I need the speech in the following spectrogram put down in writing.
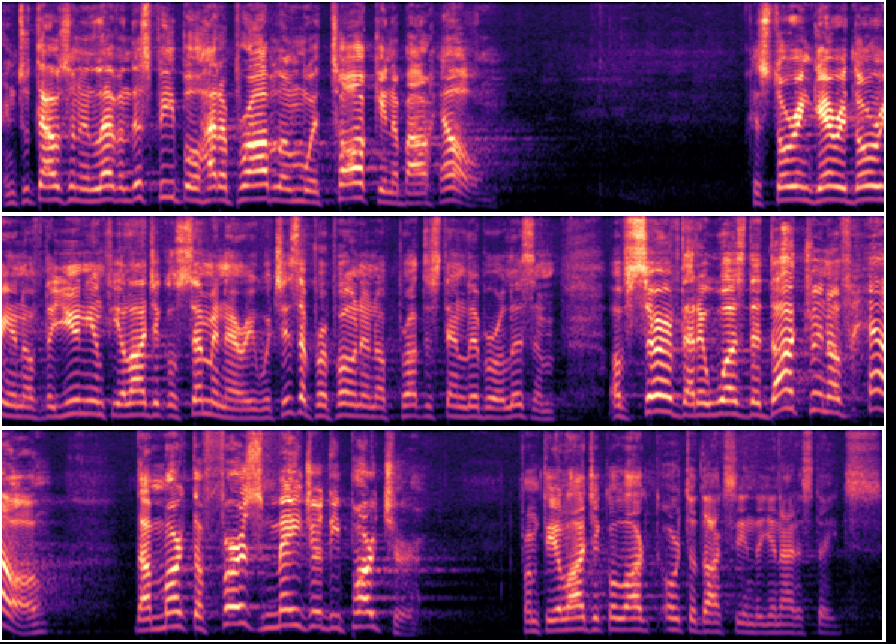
in 2011, these people had a problem with talking about hell. Historian Gary Dorrien of the Union Theological Seminary, which is a proponent of Protestant liberalism, observed that it was the doctrine of hell that marked the first major departure from theological orthodoxy in the United States.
